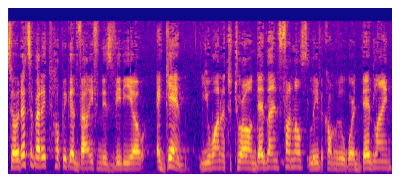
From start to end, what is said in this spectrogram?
So that's about it. Hope you got value from this video. Again, you want a tutorial on deadline funnels, leave a comment with the word deadline.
